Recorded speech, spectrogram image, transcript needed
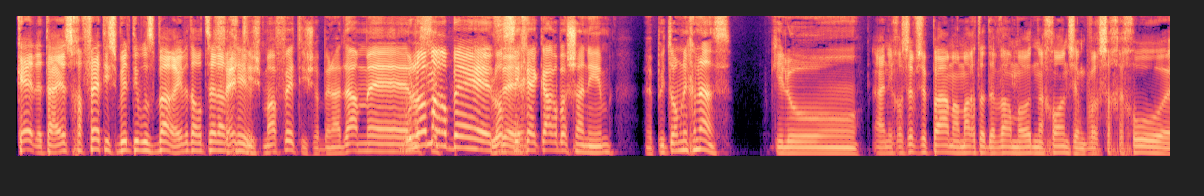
כן, אתה, יש לך פטיש בלתי מוסבר, האם אתה רוצה להרחיב? פטיש, מה פטיש? הבן אדם אה, הוא לא שיח- מרבה לא זה. שיחק ארבע שנים, ופתאום נכנס. כאילו... אני חושב שפעם אמרת דבר מאוד נכון, שהם כבר שכחו אה,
